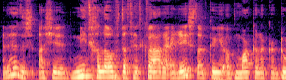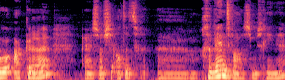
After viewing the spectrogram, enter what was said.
Eh, Dus als je niet gelooft dat het kwade er is, dan kun je ook makkelijker doorakkeren. zoals je altijd gewend was misschien. Hè?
